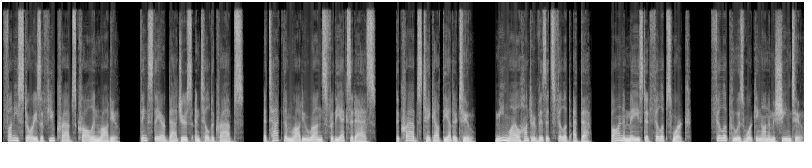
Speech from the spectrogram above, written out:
funny stories. A few crabs crawl in Radu thinks they are badgers until the crabs attack them Radu runs for the exit as the crabs take out the other two. Meanwhile Hunter visits Philip at the barn amazed at Philip's work. Philip who is working on a machine to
